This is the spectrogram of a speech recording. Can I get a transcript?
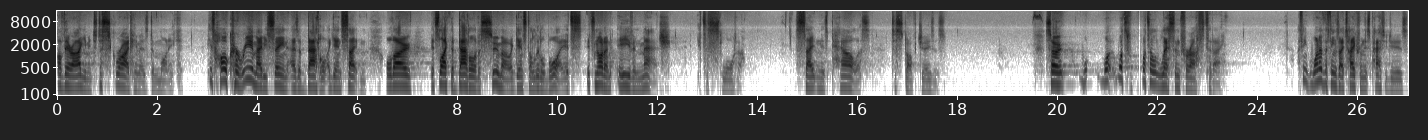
of their argument to describe him as demonic. His whole career may be seen as a battle against Satan, although it's like the battle of a sumo against a little boy. It's, it's not an even match, it's a slaughter. Satan is powerless to stop Jesus. So, what, what's, what's a lesson for us today? I think one of the things I take from this passage is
